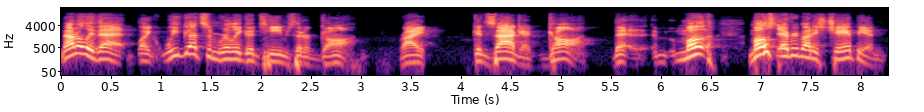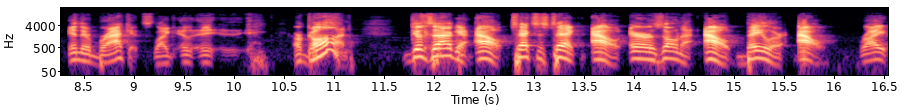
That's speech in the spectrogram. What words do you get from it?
not only that, like we've got some really good teams that are gone, right? Gonzaga gone. That most most everybody's champion in their brackets like uh, uh, are gone. Gonzaga out, Texas Tech out, Arizona out, Baylor out, right?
